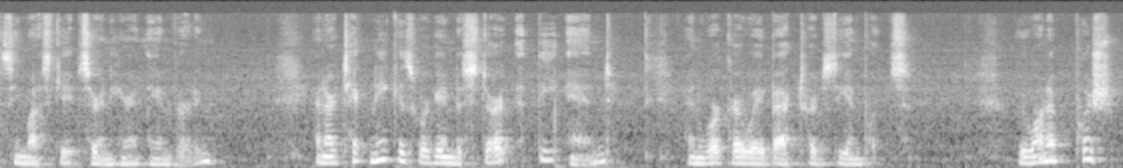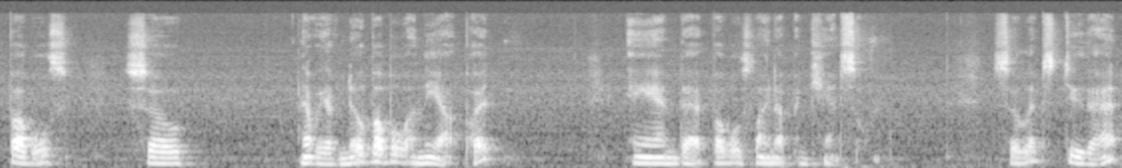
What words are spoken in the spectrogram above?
CMOS gates are inherently inverting. And our technique is we're going to start at the end and work our way back towards the inputs. We want to push bubbles so that we have no bubble on the output and that bubbles line up and cancel. So let's do that.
